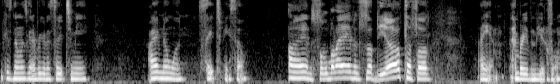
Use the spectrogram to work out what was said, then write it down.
Because no one's ever going to say it to me. I have no one to say it to me, so. I am so brave and so beautiful. I am. I'm brave and beautiful.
